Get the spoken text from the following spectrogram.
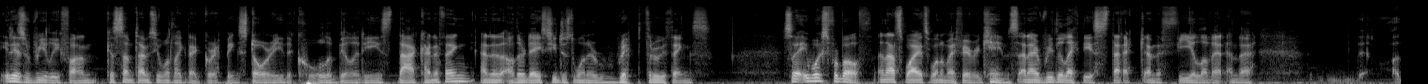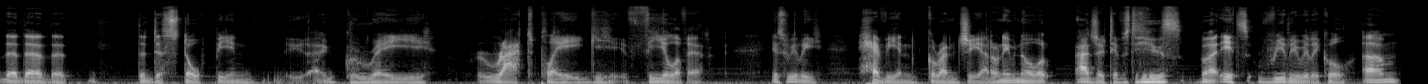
it is really fun because sometimes you want like that gripping story, the cool abilities, that kind of thing, and then other days you just want to rip through things. So it works for both, and that's why it's one of my favorite games. And I really like the aesthetic and the feel of it, and the the the the, the dystopian, uh, gray rat plague feel of it. It's really heavy and grungy. I don't even know what adjectives to use, but it's really really cool. Um,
